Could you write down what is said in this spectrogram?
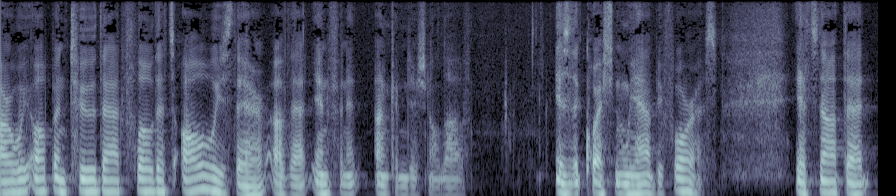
Are we open to that flow that's always there of that infinite unconditional love? Is the question we have before us. It's not that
